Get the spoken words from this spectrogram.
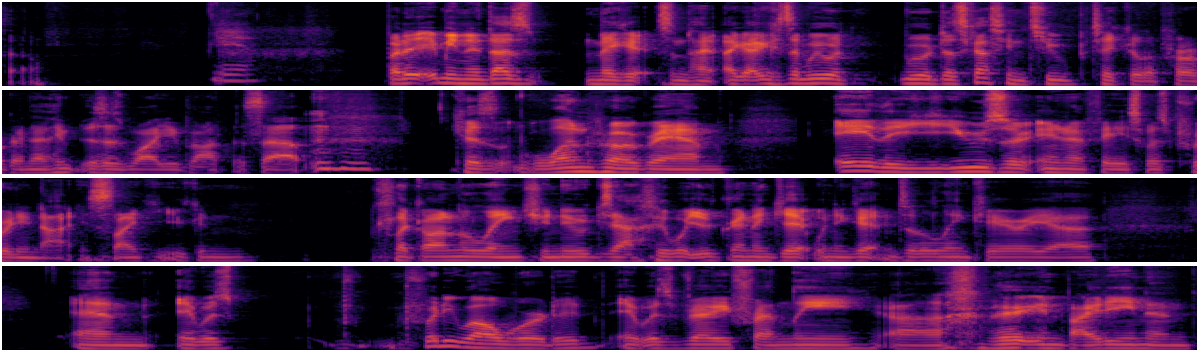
So Yeah. but it, I mean, it does make it sometimes. Like I said, we were we were discussing two particular programs. I think this is why you brought this up mm-hmm. because one program, a the user interface was pretty nice. Like you can click on the links, you knew exactly what you're going to get when you get into the link area, and it was pretty well worded. It was very friendly, uh, very inviting, and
